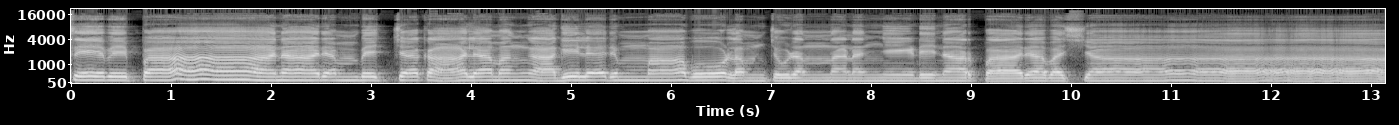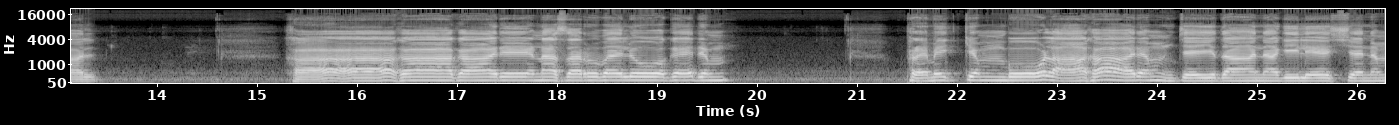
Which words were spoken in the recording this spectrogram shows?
സേവിപ്പാനാരംഭിച്ച കാലമങ്ങകിലരും മാവോളം ചുഴന്നണഞ്ഞിടിനാർ പരവശ ഹാഹാകാരേണ സർവലോകരും ഭ്രമിക്കുമ്പോൾ ആഹാരം ചെയ്താനഖിലേശനം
